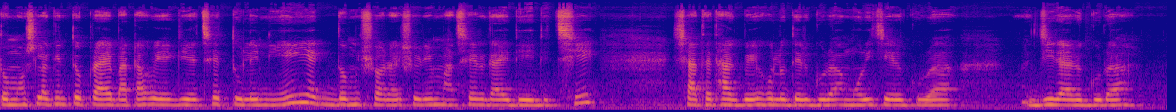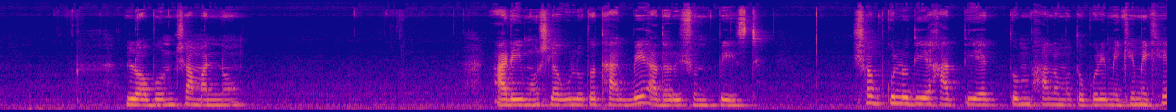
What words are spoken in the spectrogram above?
তো মশলা কিন্তু প্রায় বাটা হয়ে গিয়েছে, তুলে নিয়েই একদম সরাসরি মাছের গায়ে দিয়ে দিচ্ছি। সাথে থাকবে হলুদের গুঁড়া, মরিচের গুঁড়া, জিরার গুঁড়া, লবণ সামান্য। আর এই মশলাগুলো তো থাকবে আদা, রসুন পেস্ট। সবগুলো দিয়ে হাত দিয়ে একদম ভালো মতো করে মেখে মেখে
